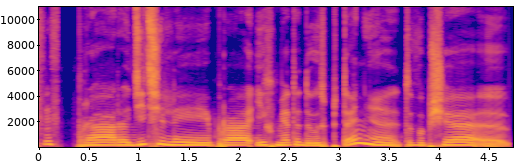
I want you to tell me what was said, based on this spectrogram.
Про родителей, про их методы воспитания, это вообще, э,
